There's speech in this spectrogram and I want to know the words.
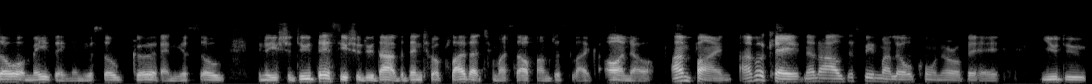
so amazing and you're so good and you're so, you know, you should do this, you should do that. But then to apply that to myself, I'm just like, oh no, I'm fine, I'm okay. No, no, I'll just be in my little corner over here. You do,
